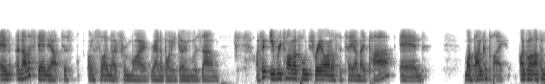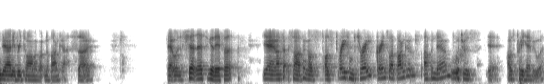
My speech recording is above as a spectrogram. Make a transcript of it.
And another standout, just on a side note from my round of Bonnie Doon was um I think every time I pulled three iron off the tee I made par and my bunker play. I got up and down every time I got in the bunker. So that was Shit, that's a good effort. yeah, and I th- so I think I was I was three from three greenside bunkers up and down, which was yeah, I was pretty happy with.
